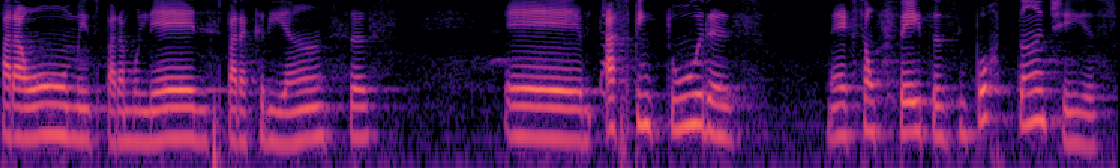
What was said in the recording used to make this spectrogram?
para homens, para mulheres, para crianças, é, as pinturas né, que são feitas, importante isso,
